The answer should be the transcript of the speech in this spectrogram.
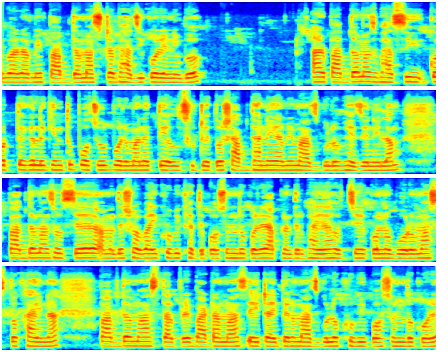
এবার আমি পাবদা মাছটা ভাজি করে নিব। আর পাবদা মাছ ভাজি করতে গেলে কিন্তু প্রচুর পরিমাণে তেল ছুটে, তো সাবধানে আমি মাছগুলো ভেজে নিলাম। পাবদা মাছ হচ্ছে আমাদের সবাই খুবই খেতে পছন্দ করে, আপনাদের ভাইয়া হচ্ছে কোনো বড়ো মাছ তো খায় না। পাবদা মাছ, তারপরে বাটা মাছ, এই টাইপের মাছগুলো খুবই পছন্দ করে।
